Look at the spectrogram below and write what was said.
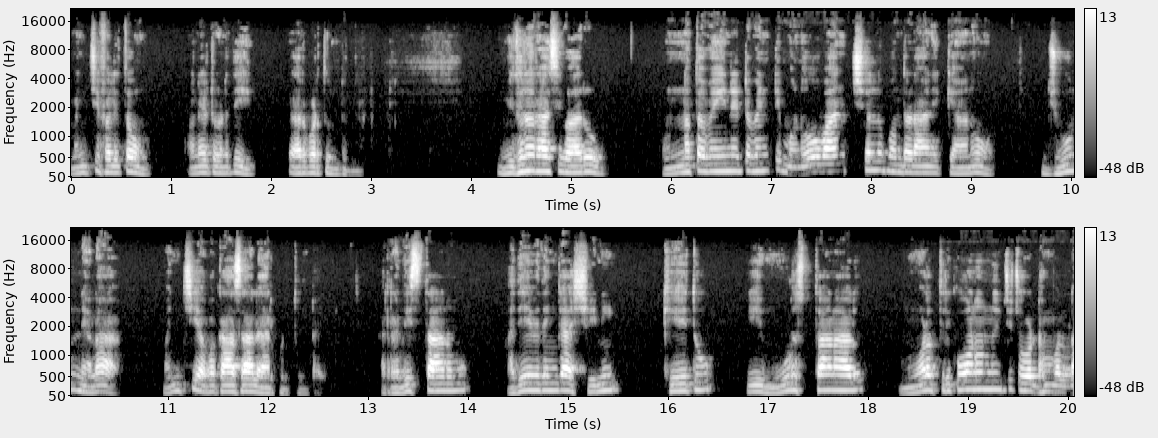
మంచి ఫలితం అనేటువంటిది ఏర్పడుతుంటుంది మిథున రాశి వారు ఉన్నతమైనటువంటి మనోవాంఛలను పొందడానికి గాను జూన్ నెల మంచి అవకాశాలు ఏర్పడుతుంటాయి. రవి స్థానము అదేవిధంగా శని కేతు ఈ మూడు స్థానాలు మూల త్రికోణం నుంచి చూడటం వల్ల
